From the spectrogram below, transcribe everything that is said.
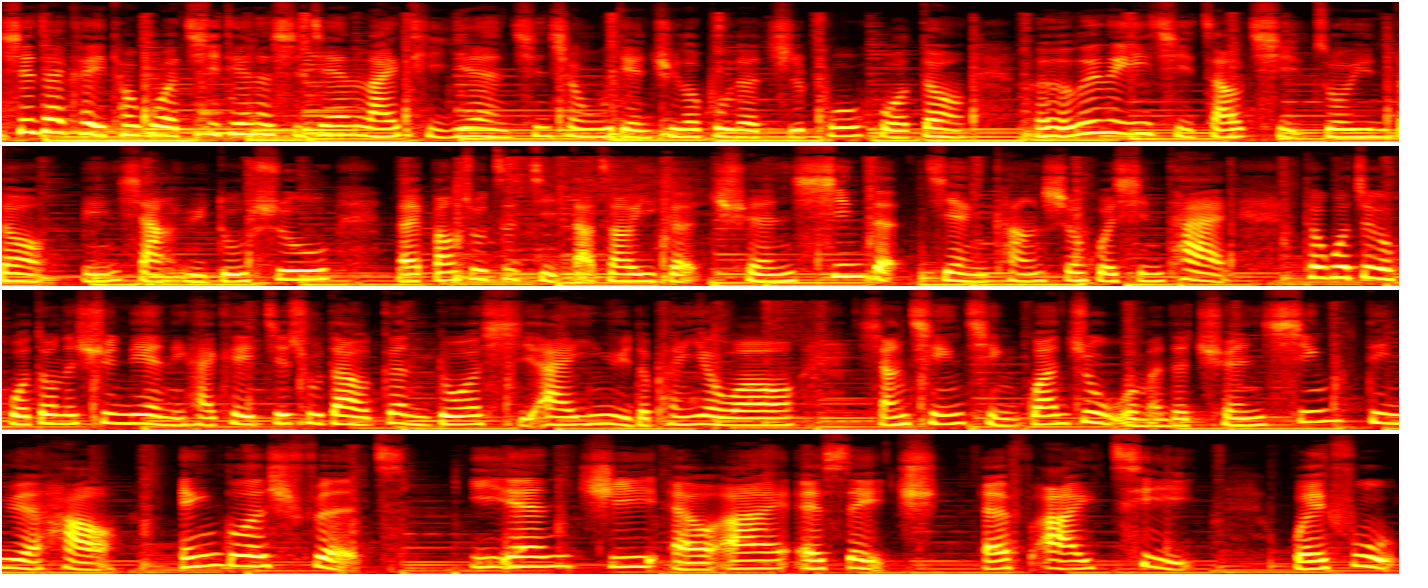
现在可以透过七天的时间来体验清晨五点俱乐部的直播活动，和丽丽一起早起做运动、冥想与读书，来帮助自己打造一个全新的健康生活心态。透过这个活动的训练，你还可以接触到更多喜爱英语的朋友哦。详情请关注我们的全新订阅号 English Fit，E N G L I S H F I T。回复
